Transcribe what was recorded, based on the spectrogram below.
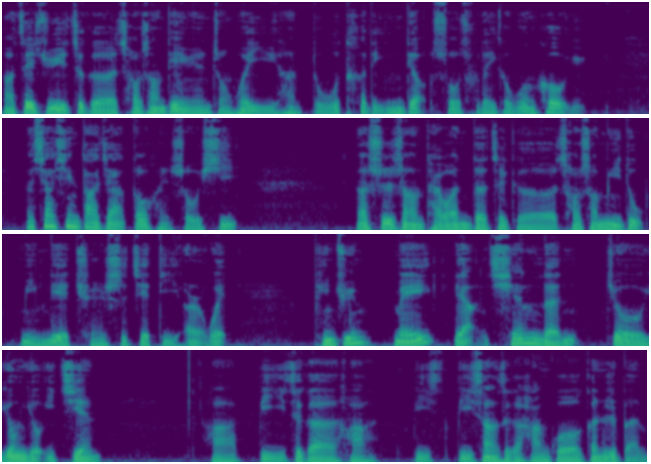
啊，这句这个超商店员总会以很独特的音调说出的一个问候语。那相信大家都很熟悉。那事实上，台湾的这个超商密度名列全世界第二位，平均每两千人就拥有一间，啊，比这个哈比比上这个韩国跟日本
